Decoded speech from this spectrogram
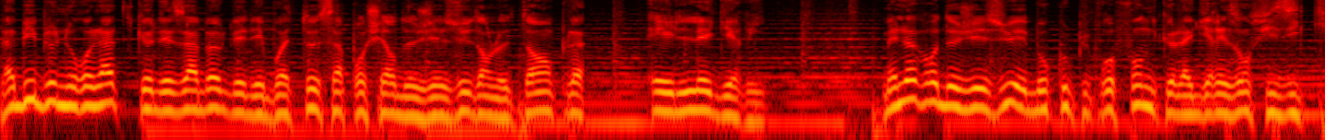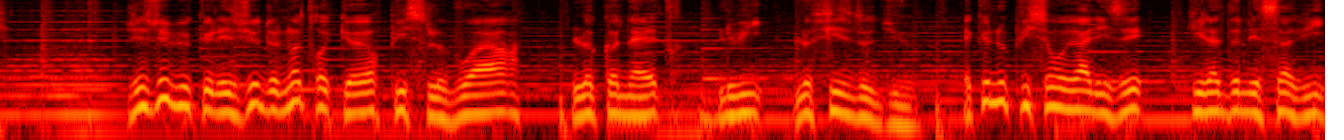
La Bible nous relate que des aveugles et des boiteux s'approchèrent de Jésus dans le temple et il les guérit. Mais l'œuvre de Jésus est beaucoup plus profonde que la guérison physique. Jésus veut que les yeux de notre cœur puissent le voir, le connaître, lui, le Fils de Dieu, et que nous puissions réaliser qu'il a donné sa vie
